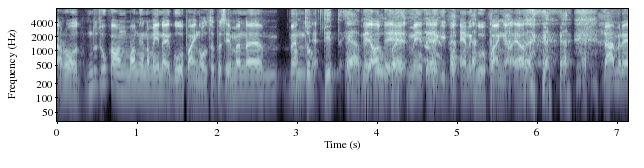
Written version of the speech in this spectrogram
Ja, nå, tok han mange av mine gode poeng, holdt jeg på å si. Men, eh, men, han tok ditt ene ja, gode poeng. Ja, mitt ene, ene gode poeng. Ja. Nei, men det,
